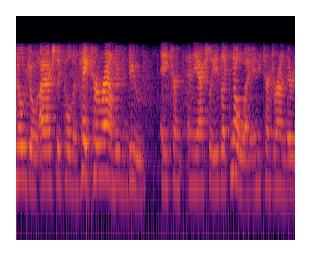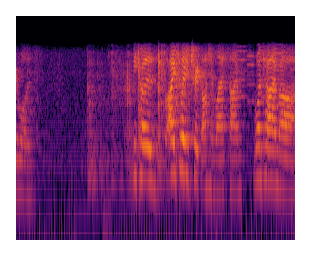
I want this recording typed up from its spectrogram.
no joke. I actually told him, hey, turn around, there's a dude. And he turned, and he actually, he's like, no way. And he turns around, there he was. Because I played a trick on him last time. One time, uh,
